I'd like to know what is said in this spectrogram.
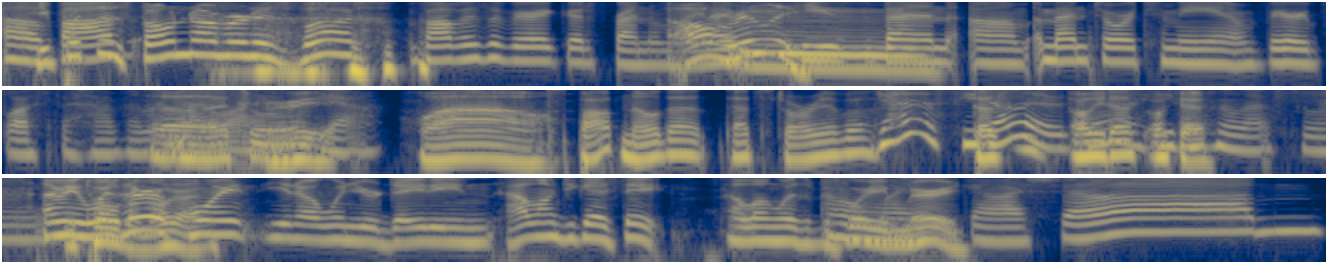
Uh, he puts his phone number in his book. Bob is a very good friend of mine. Oh, I'm- really? He's Mm. been um, a mentor to me, and I'm very blessed to have him in Oh, that's life. great. Yeah. wow. Does Bob know that that story of us? Yes, he Does he? does. Oh, he Yeah, does? He Okay. does know that story. I mean, was there him, a okay. point, you know, when you're dating? How long do you guys date? How long was it before oh you my married? Gosh, um,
